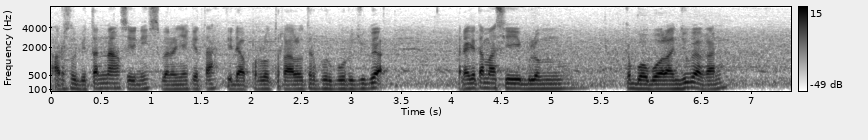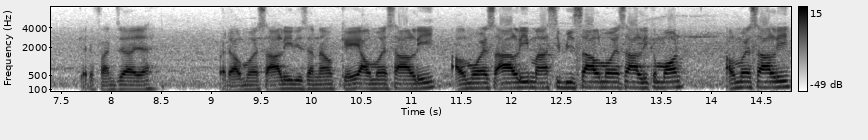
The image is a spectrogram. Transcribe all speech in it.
Harus lebih tenang sih ini. Sebenarnya kita tidak perlu terlalu terburu-buru juga. Karena kita masih belum kebobolan juga kan. Kayak Vanja ya. Pada Almoes Ali di sana. Oke okay, Almoes Ali. Almoes Ali masih bisa. Almoes Ali come on. Almoes Ali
